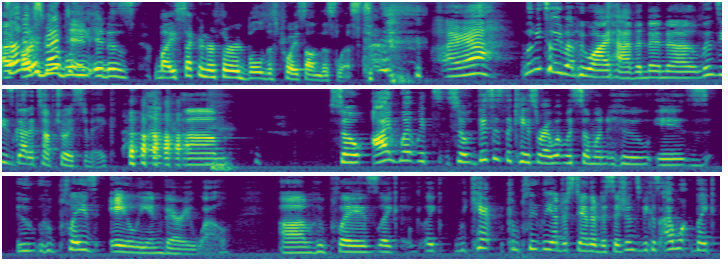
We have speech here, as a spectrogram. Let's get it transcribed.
I- unexpected. Arguably, it is my second or third boldest choice on this list. Uh, yeah. Let me tell you about who I have, and then uh, Lindsay's got a tough choice to make. um, so I went with. So this is the case where I went with someone who is who who plays Alien very well. Um, who plays like like we can't completely understand their decisions because I want like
